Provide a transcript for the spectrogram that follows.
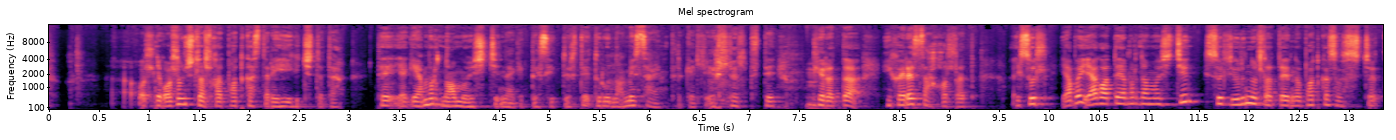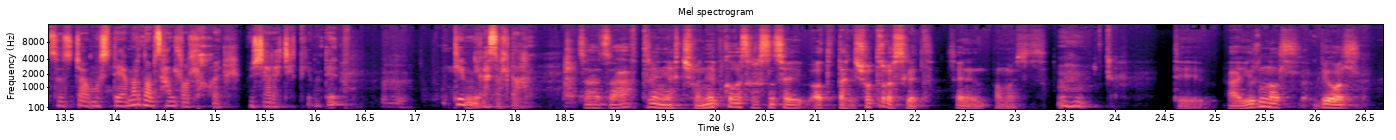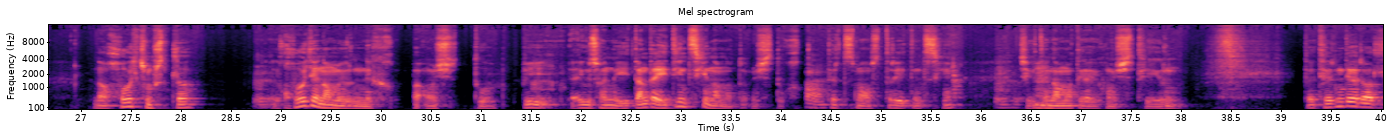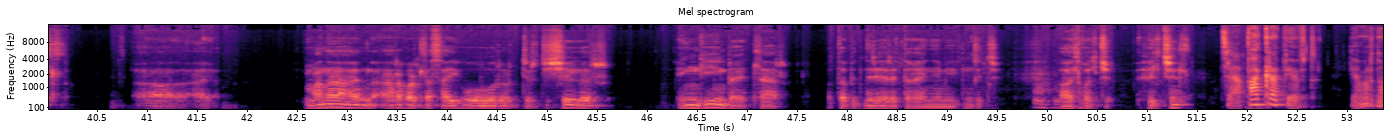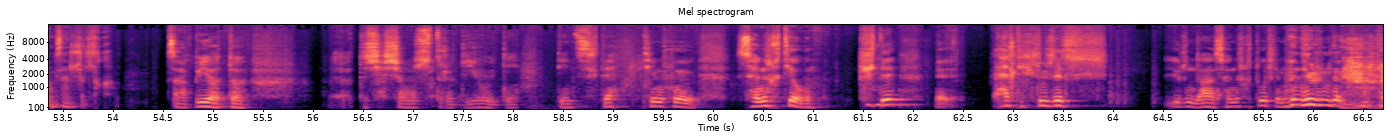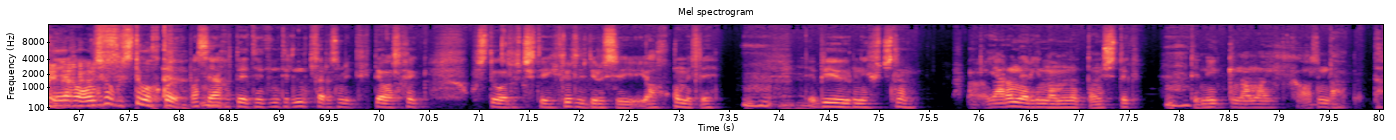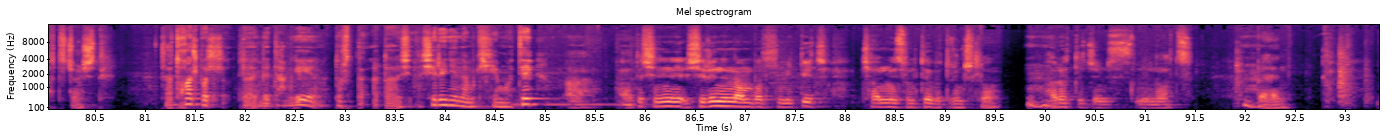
бол нэг уламжлалахад подкастаар хий гэж та Тэ яг ямар ном уншиж байна гэдэг сэдвэр те дөрөв номын сайн энэ гэж ярьлаа л те. Тэгэхээр одоо инх араас авахлаад эсвэл яг яг одоо ямар ном уншиж байна? Эсвэл ер нь бол одоо энэ подкаст сонсож сонсож байгаа хүмүүстээ ямар ном санал болгох вэ? Уншаарай ч гэдэг юм те. Тийм нэг асуулт байгаа. За за авторын яачих вэ? Непкогоос гарсан сая одоо шудраг ус гээд сая нэг ном уншсан. Тий. А ер нь бол би бол нөө хуульч мөртлөө хуулийн ном ер нь их уншдаг. Би аюу сони дандаа эдийн засгийн номнууд уншдаг байхгүй. Тэр тусмаа улс төрийн эдийн засгийн чиглэлийн номуудыг аюу уншдаг ер нь. Тэгээ тэрэн дээр бол манай энэ арга барилаас аюу өөрөөр тэр жишээгээр энгийн байдлаар одоо бид нэр яриад байгаа энэ ямиг ингэж ойлгуулж хэлж ин л За бакграунд явд ямар ном болгох. За би одоо одоо шашаа улс төрөд юу гэдэг эдийн засаг те. Тиймэрхүү сонирхтын өгнө. Гэхдээ э, хальт ихлүүлэл ер нь аа сонирхдгүй юм байна. Ер нь яг унших хүсдэг байхгүй. Бас яг хөтэ тэнд тэрний талаар бас мэддэхтэй болохыг хүсдэг боловч гэхдээ ихлүүлэл ерөөсөө явахгүй мөлий. Тэгээ би ер нь хвчлэн яруу найргийн номнууд уншдаг. Тэгээ нэг номоо их олон дав- давтаж уншдаг. За тухайлбал одоо ингээд хамгийн дуртай одоо ширээний ном гэх юм уу те. А одоо шинэ ширээний ном бол мэдээж чанны сүмтэй бодрынчлоо 20 жимсний нууц байна.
